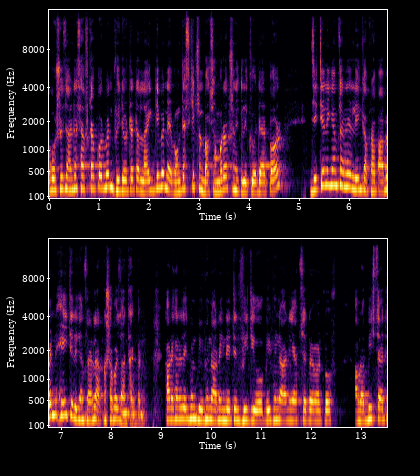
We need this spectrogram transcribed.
অবশ্যই চ্যানেলটি সাবস্ক্রাইব করবেন ভিডিওটা একটা লাইক দিবেন এবং ডেসক্রিপশন বক্সে মোর অপশনে ক্লিক করে দেওয়ার পর যে টেলিগ্রাম চ্যানেলের লিঙ্ক আপনারা পাবেন, এই টেলিগ্রাম চ্যানেলে আপনারা সবাই জয়েন থাকবেন। কারণ এখানে দেখবেন বিভিন্ন আর্নিং রিলেটেড ভিডিও বিভিন্ন আর্নিং অ্যাপসের পেমেন্ট প্রুফ আমরা বিস্তারিত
